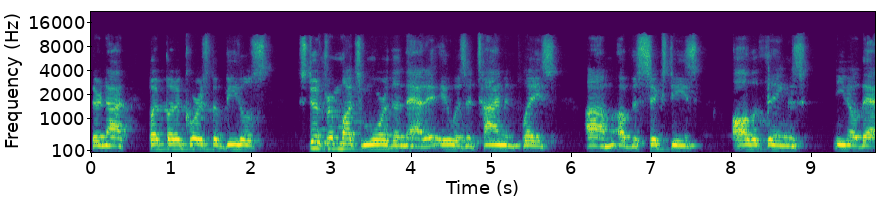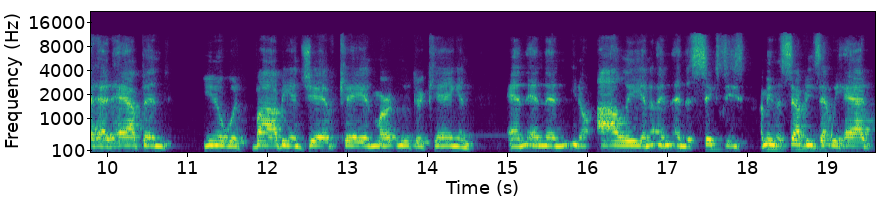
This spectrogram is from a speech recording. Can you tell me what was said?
They're not. But but of course, the Beatles stood for much more than that. It, it was a time and place um, of the '60s. All the things you know that had happened. You know, with Bobby and JFK and Martin Luther King and and and then you know Ali and and, and the '60s. I mean, the '70s that we had.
